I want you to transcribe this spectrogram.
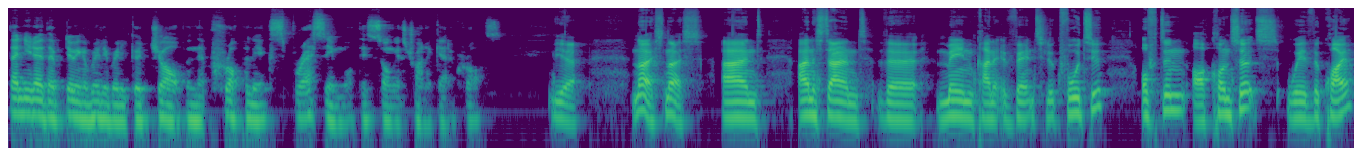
then you know they're doing a really, really good job, and they're properly expressing what this song is trying to get across. Yeah, nice, nice. And I understand the main kind of events to look forward to often are concerts with the choir.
